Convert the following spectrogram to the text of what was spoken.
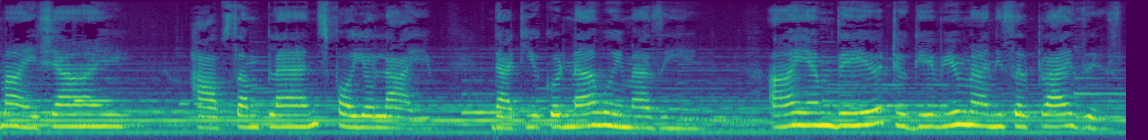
my child. Have some plans for your life that you could never imagine. I am there to give you many surprises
